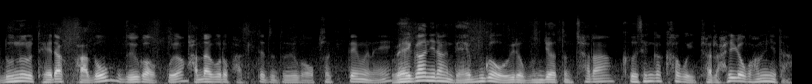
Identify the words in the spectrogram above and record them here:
눈으로 대략 봐도 누유가 없고요. 바닥으로 봤을 때도 누유가 없었기 때문에 외관이랑 내부가 오히려 문제였던 차라 그 생각하고 입찰을 하려고 합니다.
